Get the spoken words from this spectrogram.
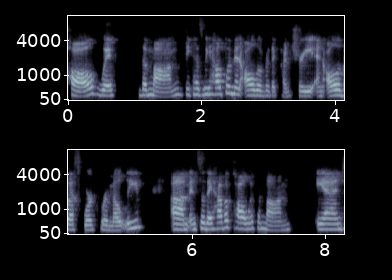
call with the mom because we help women all over the country and all of us work remotely. Um, and so they have a call with a mom and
